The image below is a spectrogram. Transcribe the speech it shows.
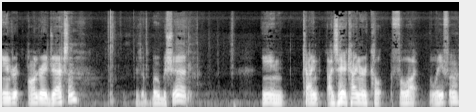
Andre, Andre Jackson. There's a Bo Bichette. And Isiah Kiner Falefa.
